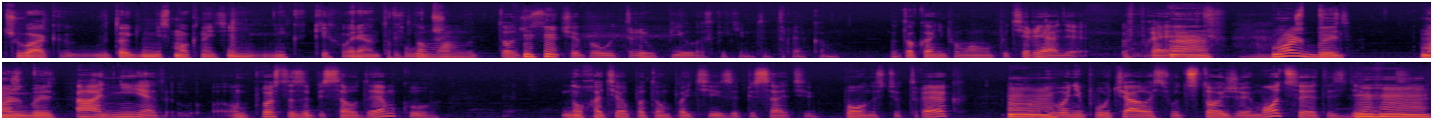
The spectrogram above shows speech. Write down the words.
чувак в итоге не смог найти никаких вариантов есть, лучше. По-моему, тот же случай был у Трилпила с каким-то треком. Но только они, по-моему, потеряли проект. А, может быть. Может быть. А, нет. Он просто записал демку, но хотел потом пойти записать полностью трек. Mm. У него не получалось вот с той же эмоцией это сделать. Mm-hmm.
